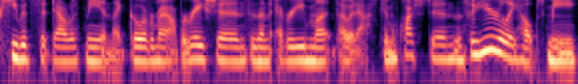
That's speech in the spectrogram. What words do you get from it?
he would sit down with me and like go over my operations. And then every month I would ask him questions. And so he really helped me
